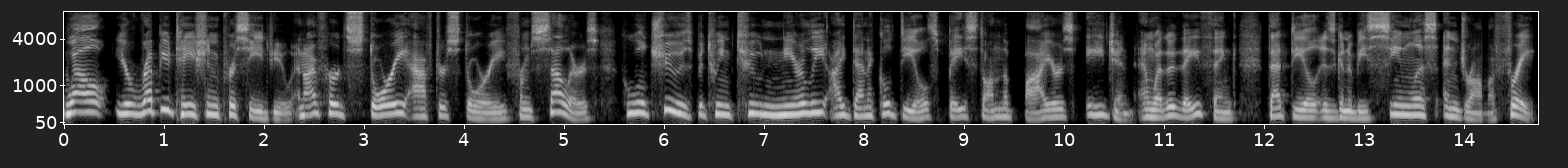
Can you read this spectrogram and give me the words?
Well, your reputation precedes you, and I've heard story after story from sellers who will choose between two nearly identical deals based on the buyer's agent and whether they think that deal is going to be seamless and drama free.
